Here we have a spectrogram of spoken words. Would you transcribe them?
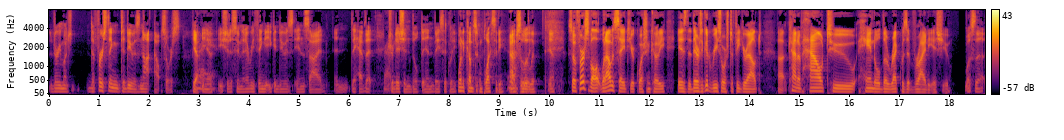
very much the first thing to do is not outsource. Yeah. you know, you should assume that everything that you can do is inside, and they have that Right. tradition built in, basically. when it comes to complexity, absolutely. Yeah. So, first of all, what I would say to your question, Cody, is that there's a good resource to figure out uh, kind of how to handle the requisite variety issue. What's that?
